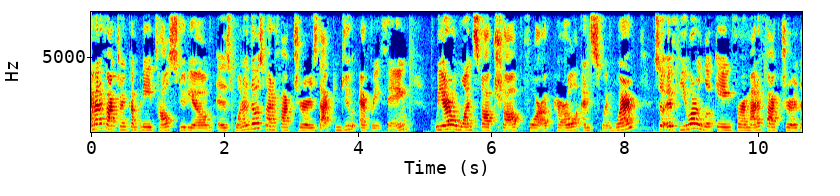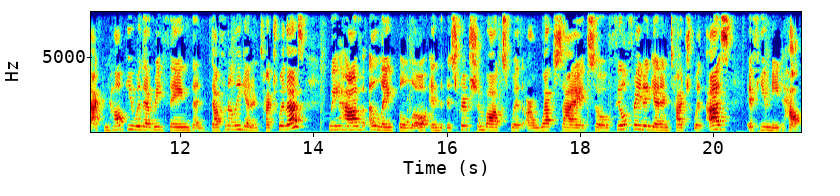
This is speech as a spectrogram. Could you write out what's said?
manufacturing company, Tal Studio, is one of those manufacturers that can do everything. We are a one-stop shop for apparel and swimwear. So if you are looking for a manufacturer that can help you with everything, then definitely get in touch with us. We have a link below in the description box with our website, so feel free to get in touch with us if you need help.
